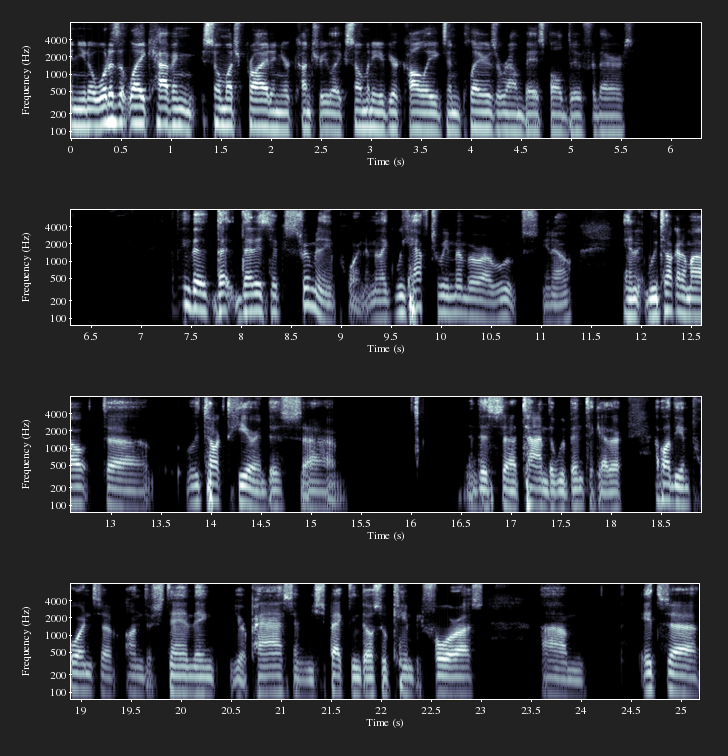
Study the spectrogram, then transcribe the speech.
and you know what is it like having so much pride in your country like so many of your colleagues and players around baseball do for theirs I think that, that that is extremely important. I mean, like we have to remember our roots, you know, and we're talking about uh, we talked here in this uh, in this uh, time that we've been together about the importance of understanding your past and respecting those who came before us. Um, it's a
